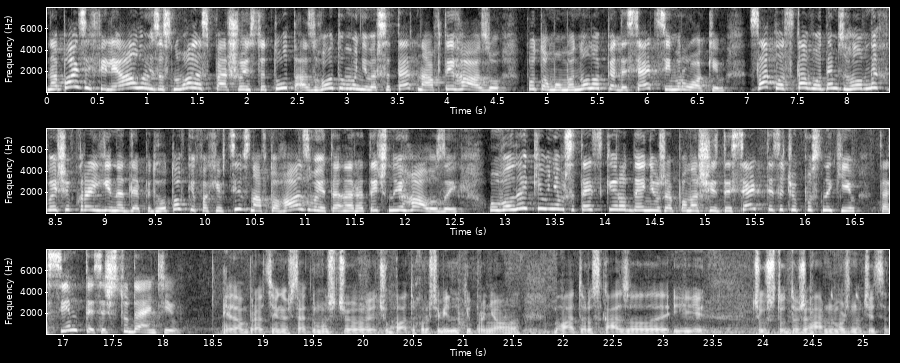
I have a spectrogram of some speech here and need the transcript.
На базі філіалу і заснували спершу інститут, а згодом університет нафти і газу. Потому минуло 57 років. Заклад став одним з головних вишів країни для підготовки фахівців з нафтогазової та енергетичної галузей. У великій університетській родині вже понад 60 тисяч випускників та 7 тисяч студентів. Я обрав цей університет, тому що я чув багато хороших відгуків про нього, багато розказували і чув, що тут дуже гарно можна навчитися.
